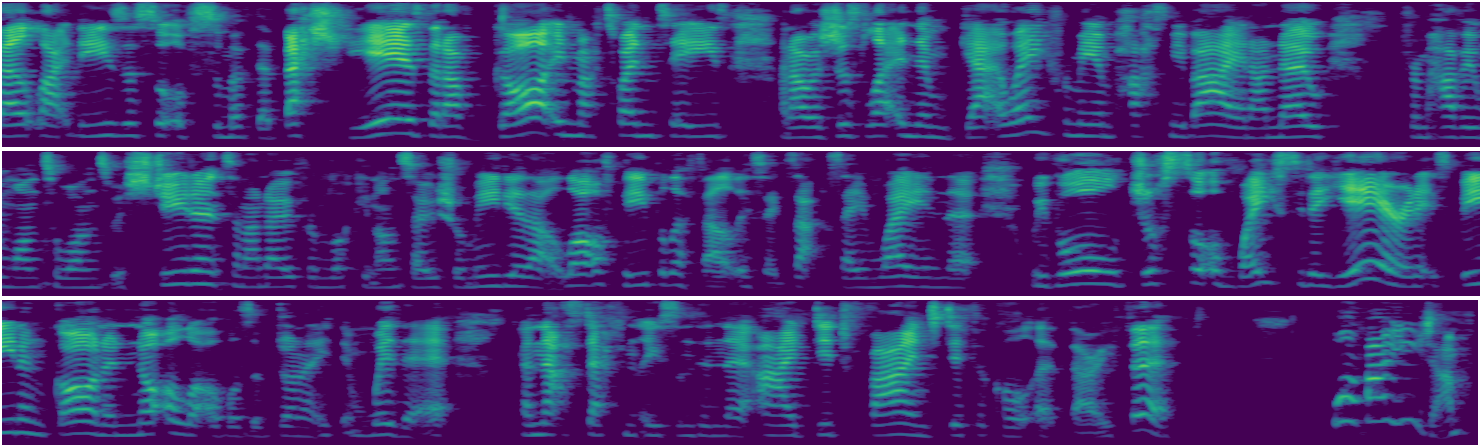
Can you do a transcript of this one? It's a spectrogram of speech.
felt like these are sort of some of the best years that i've got in my 20s and i was just letting them get away from me and pass me by. And i know from having one to ones with students. And I know from looking on social media that a lot of people have felt this exact same way, in that we've all just sort of wasted a year and it's been and gone, and not a lot of us have done anything with it. And that's definitely something that I did find difficult at very first. What about you, Dan?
